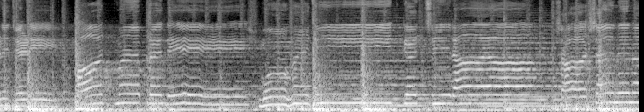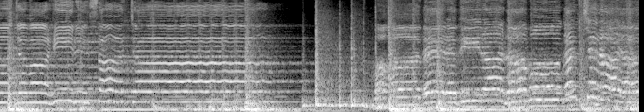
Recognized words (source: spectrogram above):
જણજણે આત્મ પ્રદેશ મોહજીત ગજરાયા શાસનના જવાહીર સાચા મહાદેર વીરા નામો ગજરાયા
